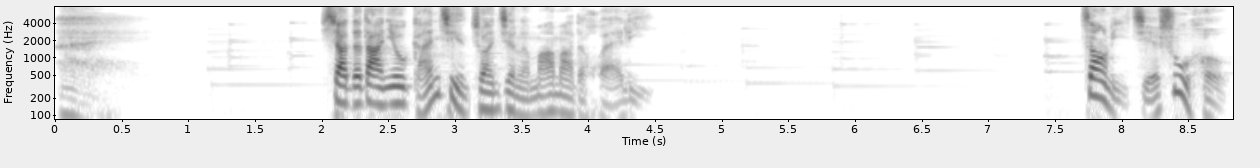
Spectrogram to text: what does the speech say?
唉，吓得大妞赶紧钻进了妈妈的怀里。葬礼结束后，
